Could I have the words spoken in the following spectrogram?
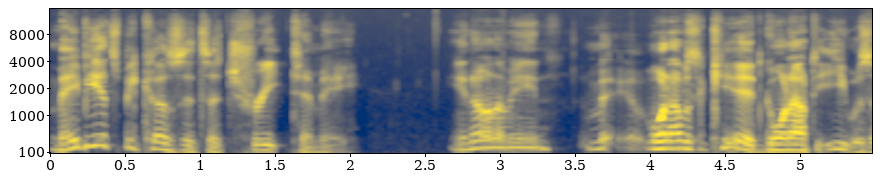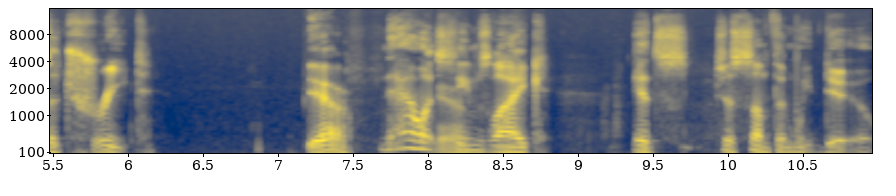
maybe it's because it's a treat to me. You know what I mean? When I was a kid, going out to eat was a treat. Yeah. Now it Yeah. seems like it's just something we do.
